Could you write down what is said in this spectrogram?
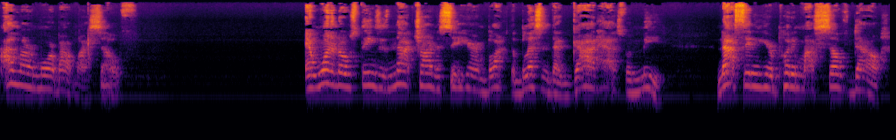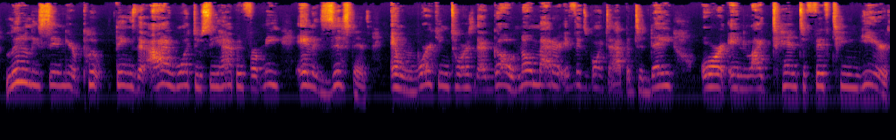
I learn more about myself. And one of those things is not trying to sit here and block the blessings that God has for me. Not sitting here putting myself down, literally sitting here put things that I want to see happen for me in existence and working towards that goal, no matter if it's going to happen today or in like 10 to 15 years.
